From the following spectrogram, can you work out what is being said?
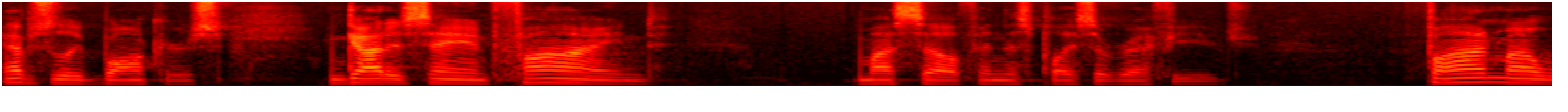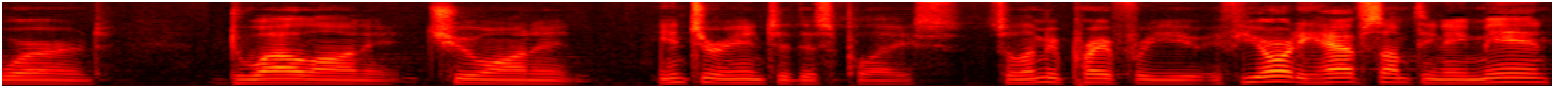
absolutely bonkers. And God is saying, find myself in this place of refuge. Find my word, dwell on it, chew on it, enter into this place. So let me pray for you. If you already have something, amen.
